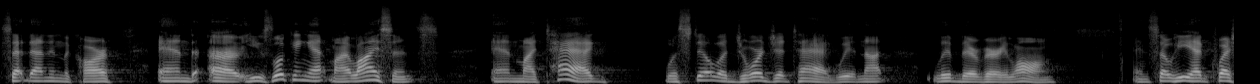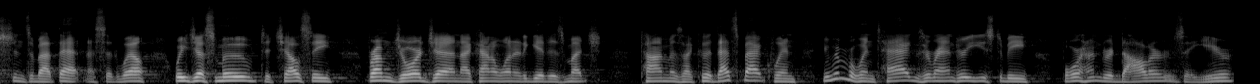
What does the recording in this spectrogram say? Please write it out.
Sat down in the car, and uh, he's looking at my license, and my tag was still a Georgia tag. We had not lived there very long. And so he had questions about that. And I said, Well, we just moved to Chelsea from Georgia, and I kind of wanted to get as much time as I could. That's back when, you remember when tags around here used to be $400 a year?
